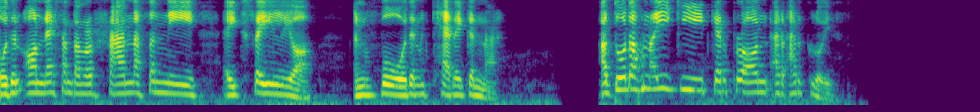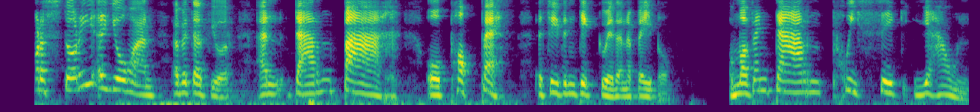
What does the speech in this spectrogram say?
Bod yn onest amdano'r rhan nath ni ei treulio yn fod yn cerig yna, a dod â hwnna i gyd ger bron yr arglwydd. Mae'r stori y Iohan y Bedyddiwr yn darn bach o popeth y sydd yn digwydd yn y Beibl. Ond mae fe'n darn pwysig iawn.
